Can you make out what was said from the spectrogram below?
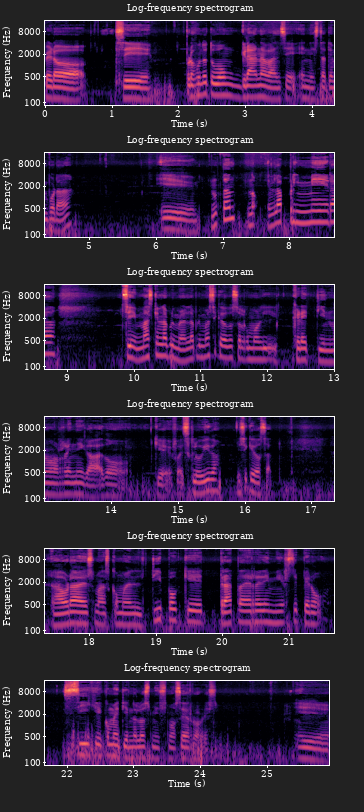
Pero sí, Profundo tuvo un gran avance en esta temporada. Y no tan, no, en la primera, sí, más que en la primera. En la primera se quedó solo como el cretino renegado que fue excluido y se quedó sad. Ahora es más como el tipo que trata de redimirse pero sigue cometiendo los mismos errores. Y...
